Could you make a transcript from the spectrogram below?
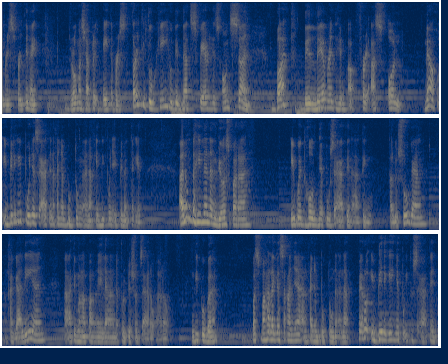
verse for tonight, Romans chapter 8 verse 32, He who did not spare His own Son, but delivered Him up for us all. Now, kung ibinigay po niya sa atin ang kanyang bugtong na anak, hindi po niya ipinagkait. Anong dahilan ng Diyos para i-withhold niya po sa atin ating kalusugan, ang kagalian, ang ating mga pangailangan na provision sa araw-araw? Hindi po ba? Mas mahalaga sa kanya ang kanyang bugtong na anak. Pero ibinigay niya po ito sa atin.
